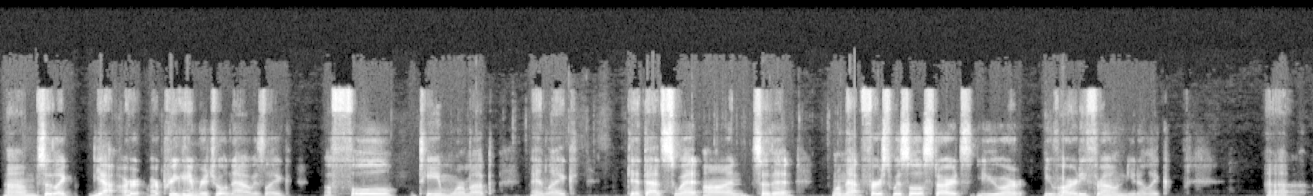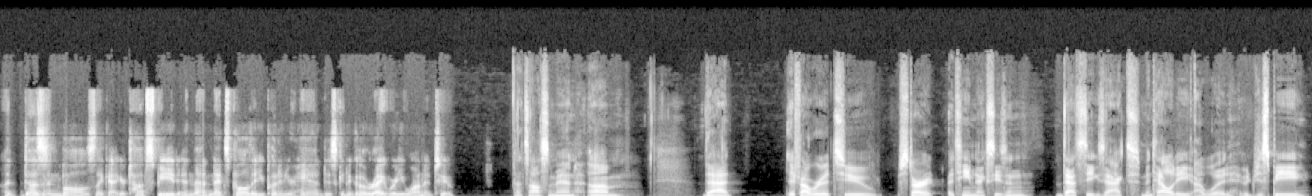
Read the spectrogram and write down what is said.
Um, so like yeah, our our pregame ritual now is like a full team warm up and like get that sweat on so that when that first whistle starts, you are you've already thrown, you know, like uh, a dozen balls like at your top speed, and that next ball that you put in your hand is going to go right where you want it to. That's awesome, man. Um, that if I were to start a team next season, that's the exact mentality I would. It would just be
